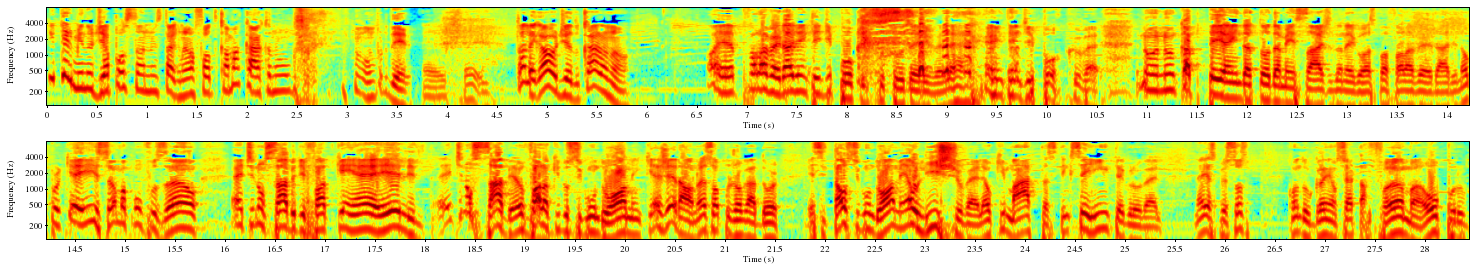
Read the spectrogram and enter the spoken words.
E termina o dia postando no Instagram uma foto com a macaca no, no ombro dele. É isso aí. Tá legal o dia do cara ou não? Olha, pra falar a verdade, eu entendi pouco disso tudo aí, velho. É, Eu entendi pouco, velho. Não, não captei ainda toda a mensagem do negócio, pra falar a verdade, não. Porque isso é uma confusão. A gente não sabe de fato quem é ele. A gente não sabe. Eu falo aqui do segundo homem, que é geral, não é só pro jogador. Esse tal segundo homem é o lixo, velho. É o que mata. Você tem que ser íntegro, velho. Né? E as pessoas, quando ganham certa fama, ou por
